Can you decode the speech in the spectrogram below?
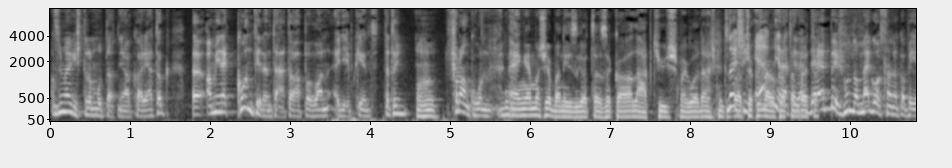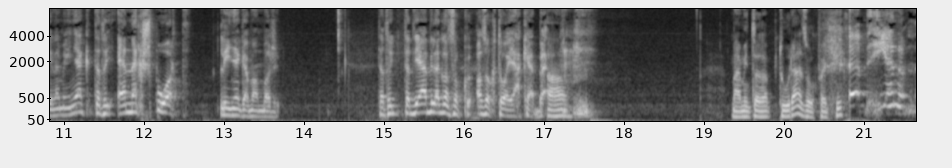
Azt meg is tudom mutatni, akarjátok, aminek kontinentál talpa van egyébként. Tehát, hogy uh-huh. frankon. Engem most jobban izgat ezek a lábtyűs megoldás, mint Na az és csak elméletileg, de ebbe is mondom, megoszlanak a vélemények, tehát, hogy ennek sport lényege van, Bazsi. Tehát, hogy, tehát, elvileg azok, azok tolják ebbe. Aha. Mármint a túrázók, vagy kik? Ilyen,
